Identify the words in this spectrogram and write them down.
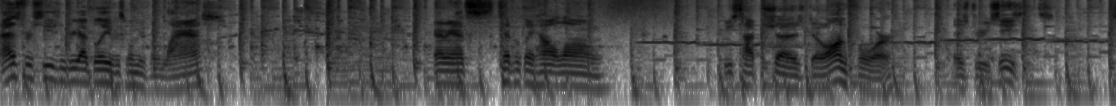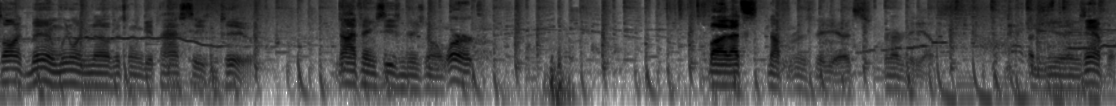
as for season 3, I believe it's going to be the last. I mean, that's typically how long these type of shows go on for, is three seasons. Sonic Boom, we don't even know if it's going to get past season 2. Now, I think season 3 is going to work, but that's not for this video, it's for another video. I'll just use an example.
